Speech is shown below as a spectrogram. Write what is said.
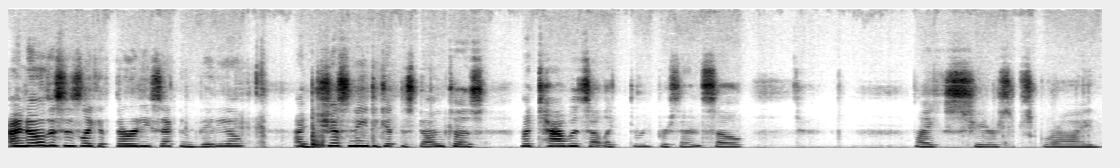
I know this is like a 30 second video. I just need to get this done because my tablet's at like 3% so like share subscribe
